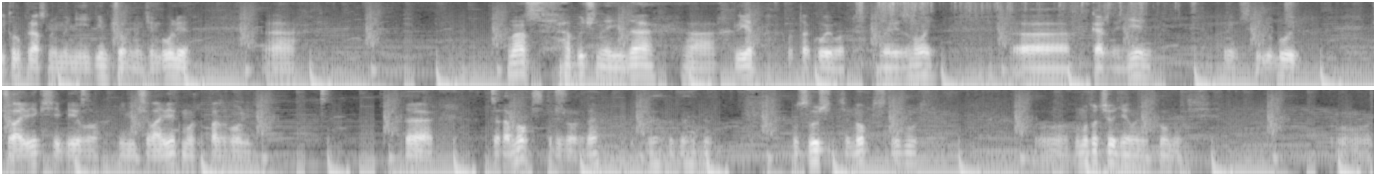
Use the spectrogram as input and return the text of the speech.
Икру красную мы не едим, черную тем более. А, у нас обычная еда, а, хлеб вот такой вот нарезной каждый день в принципе, любой человек себе его, и не человек, может позволить. Так, ты там ногти стрижешь, да? Вот слышите, ногти стригут. Вот. Ну, мы тут все делаем в комнате. Вот.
